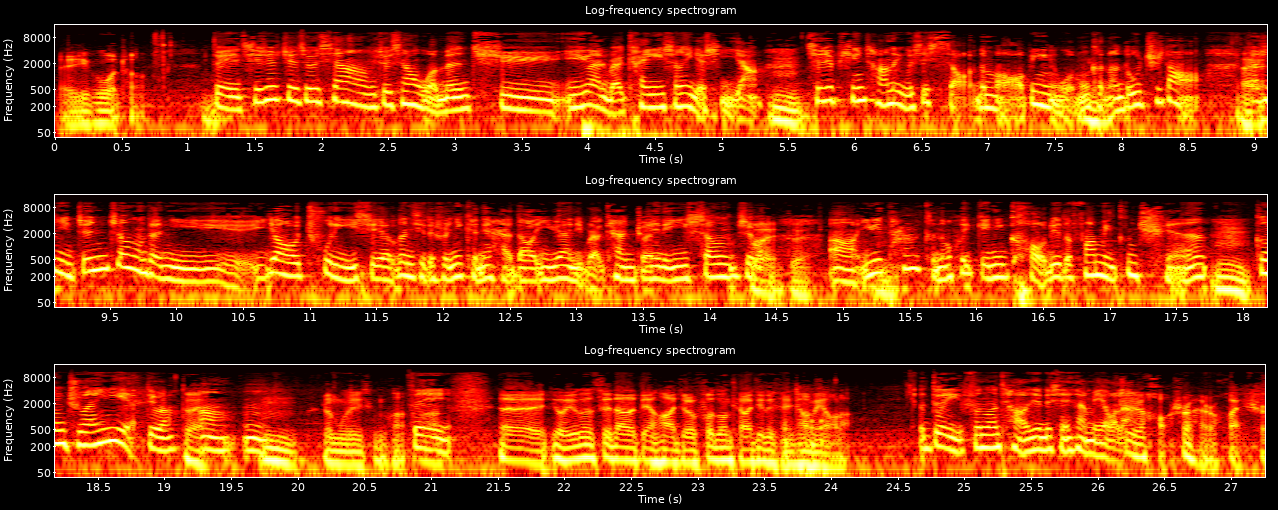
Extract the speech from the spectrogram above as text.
呃一个过程。对，其实这就像就像我们去医院里边看医生也是一样。嗯其实平常的有些小的毛病，我们可能都知道，哎但是你真正的你要处理一些问题的时候，你肯定还到医院里边看专业的医生，是吧？对对啊，因为他可能会给你考虑的方面更全，嗯更专业，对吧？对，嗯嗯，嗯，这么个情况。对啊呃，有一个最大的变化就是服从调剂的选项没有了，对，服从调剂的选项没有了这。是好事还是坏事？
